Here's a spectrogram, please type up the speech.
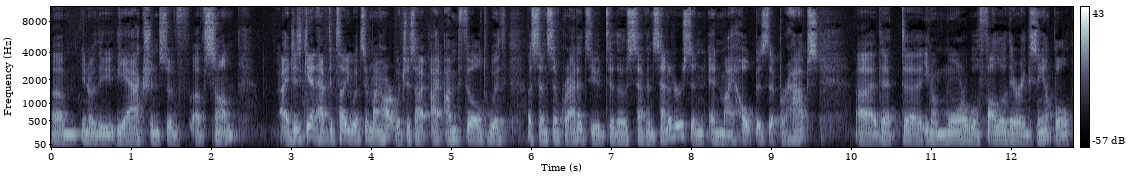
um, you know, the, the actions of, of some. I just again have to tell you what's in my heart, which is I, I, am filled with a sense of gratitude to those seven senators, and, and my hope is that perhaps uh, that uh, you know more will follow their example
